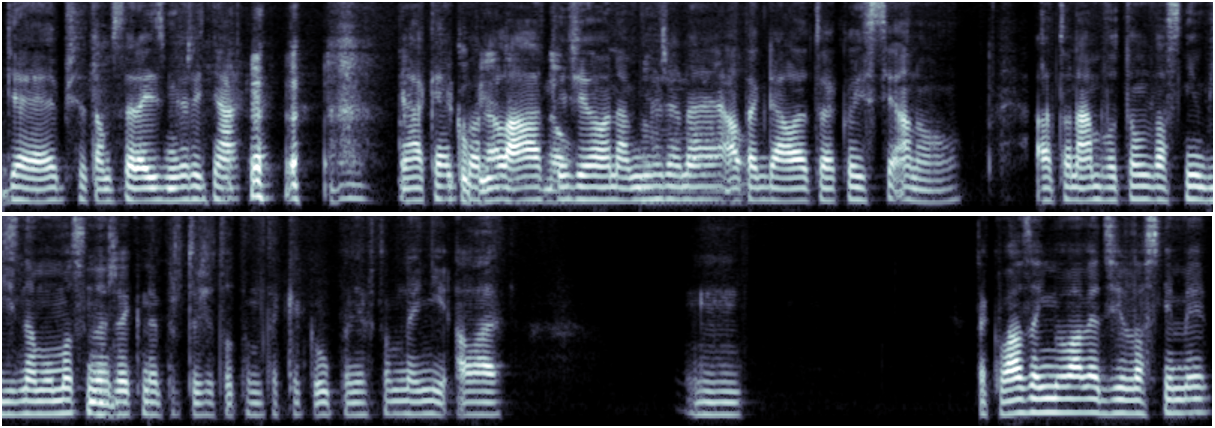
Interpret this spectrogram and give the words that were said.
děje, že tam se dají změřit nějaké, nějaké jako koreláty, no. že jo, naměřené no, no, no. a tak dále, to jako jistě ano. Ale to nám o tom vlastním významu moc hmm. neřekne, protože to tam tak jako úplně v tom není, ale mm, taková zajímavá věc, že vlastně my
